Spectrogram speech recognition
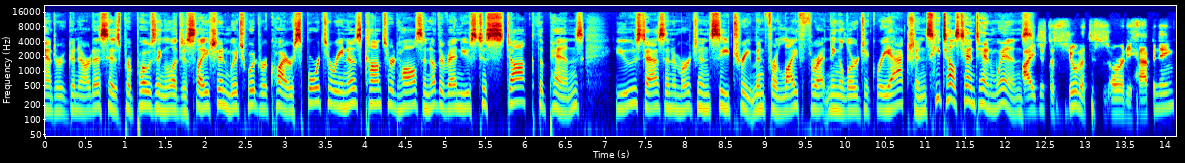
Andrew Gounardes is proposing legislation which would require sports arenas, concert halls, and other venues to stock the pens used as an emergency treatment for life threatening allergic reactions. He tells 1010 Wins. I just assume that this is already happening.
